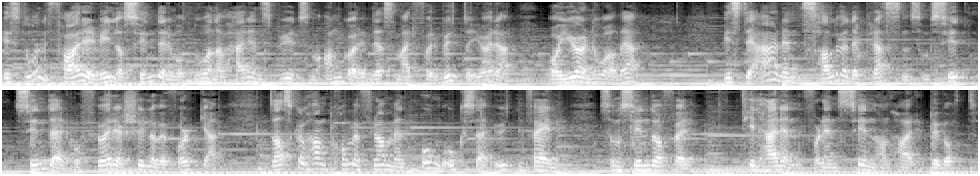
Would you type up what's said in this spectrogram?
hvis noen farer vill og synder mot noen av Herrens bud som angår det som er forbudt å gjøre, og gjør noe av det, hvis det er den salvede presten som synder og fører skyld over folket, da skal han komme fram med en ung okse uten feil som syndoffer til Herren for den synd han har begått.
